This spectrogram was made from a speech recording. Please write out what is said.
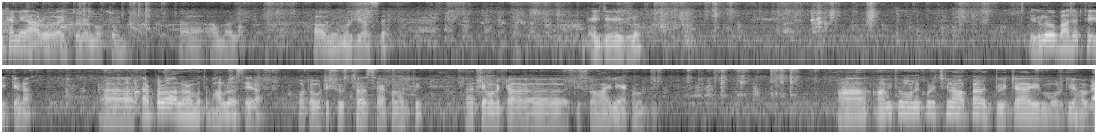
এখানে আরও একজোড়া নতুন আমার ফার্মি মুরগি আছে। এই যে এগুলো। এগুলো বাজার থেকে কেনা। তারপরেও আল্লাহর মতো ভালো আছে এরা। মোটামুটি সুস্থ আছে এখন অবধি। তেমন একটা কিছু হয়নি এখন অবধি। আমি তো মনে করেছিলাম আপনার দুইটাই মুরগি হবে।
